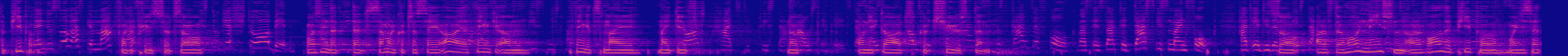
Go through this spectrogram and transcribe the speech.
the people. Wenn du sowas gemacht for the priesthood, so bist du gestorben. It wasn't that, that someone could just say, "Oh, I think um, I think it's my my gift." hat die Priester No, only God could choose them. Das ganze Volk, was er sagte, das ist mein Volk, hat er So, out of the whole nation, out of all the people, where he said,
